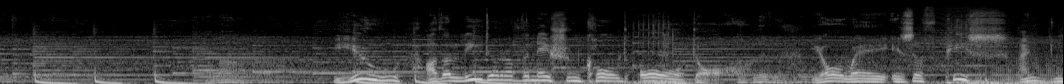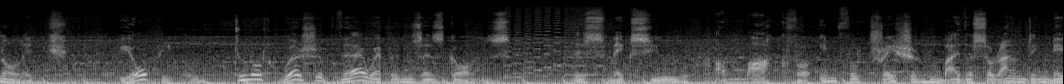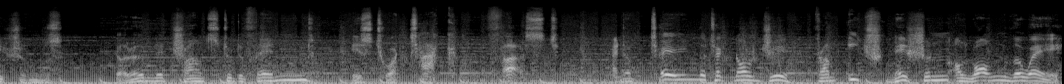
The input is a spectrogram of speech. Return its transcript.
You are the leader of the nation called Order. Your way is of peace and knowledge. Your people do not worship their weapons as gods. This makes you a mark for infiltration by the surrounding nations. Your only chance to defend is to attack first and obtain the technology from each nation along the way.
